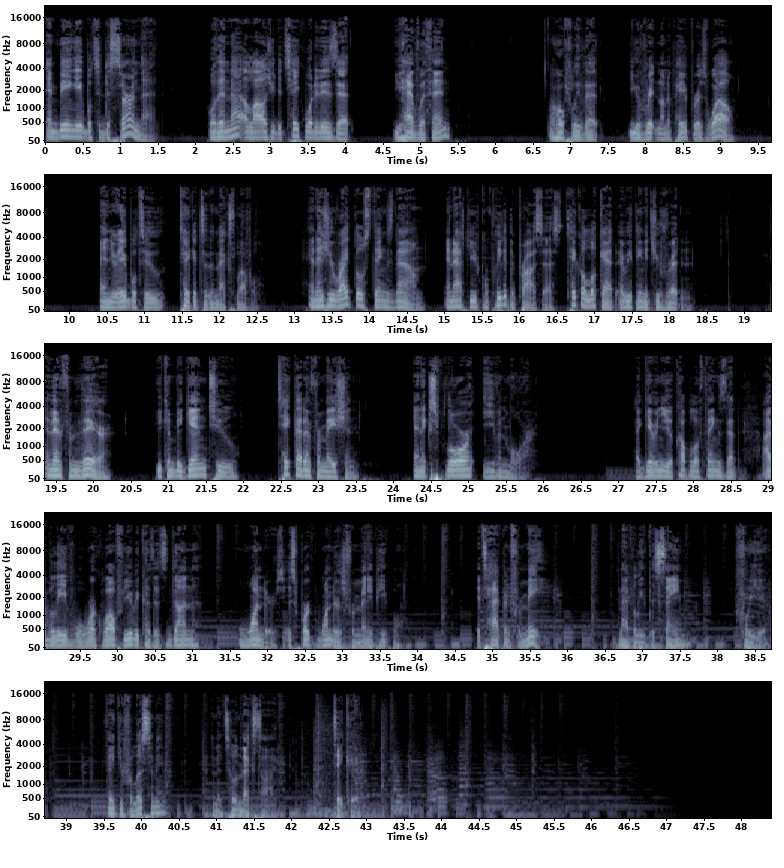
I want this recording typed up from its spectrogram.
and being able to discern that, well, then that allows you to take what it is that you have within, or hopefully that you have written on the paper as well, and you're able to take it to the next level. And as you write those things down, and after you've completed the process, take a look at everything that you've written. And then from there, you can begin to take that information and explore even more. I've given you a couple of things that I believe will work well for you because it's done wonders. It's worked wonders for many people. It's happened for me, and I believe the same for you. Thank you for listening, and until next time, take care.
